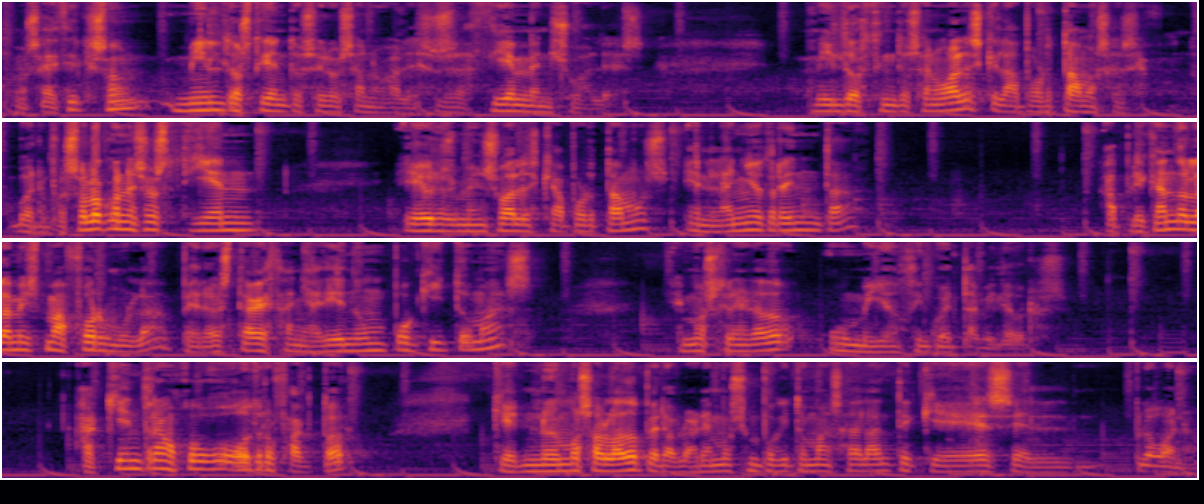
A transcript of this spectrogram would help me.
vamos a decir que son 1.200 euros anuales, o sea, 100 mensuales. 1.200 anuales que le aportamos a ese fondo. Bueno, pues solo con esos 100 euros mensuales que aportamos, en el año 30, aplicando la misma fórmula, pero esta vez añadiendo un poquito más, hemos generado 1.050.000 euros. Aquí entra en juego otro factor que no hemos hablado, pero hablaremos un poquito más adelante, que es el, bueno,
